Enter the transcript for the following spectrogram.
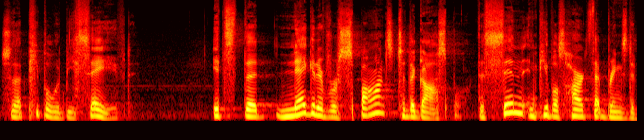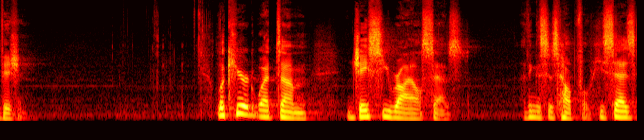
so that people would be saved. It's the negative response to the gospel, the sin in people's hearts that brings division. Look here at what um, J.C. Ryle says. I think this is helpful. He says,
